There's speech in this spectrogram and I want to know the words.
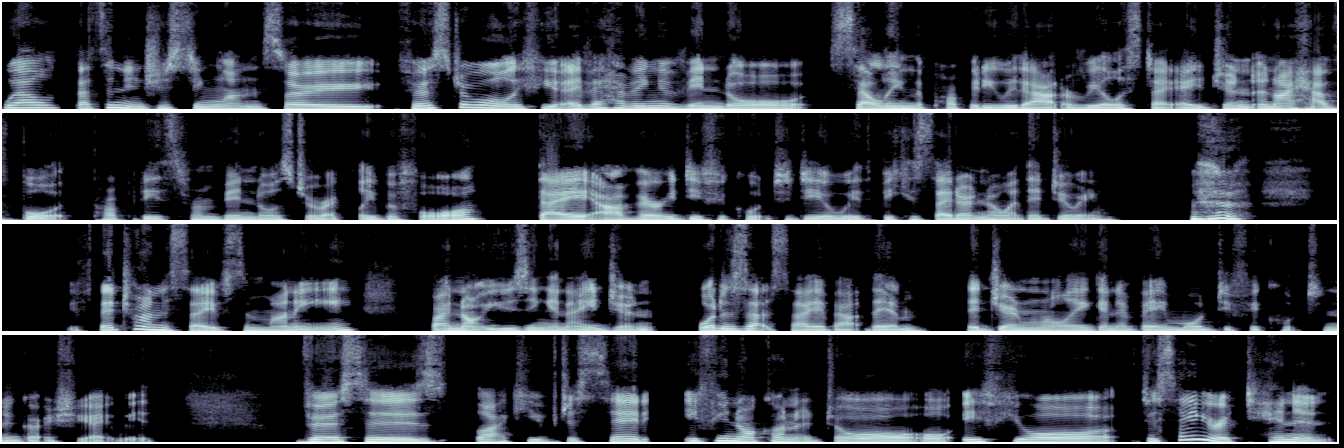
Well, that's an interesting one. So, first of all, if you're ever having a vendor selling the property without a real estate agent, and I have bought properties from vendors directly before, they are very difficult to deal with because they don't know what they're doing. if they're trying to save some money by not using an agent, what does that say about them? They're generally going to be more difficult to negotiate with. Versus, like you've just said, if you knock on a door or if you're, just say you're a tenant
